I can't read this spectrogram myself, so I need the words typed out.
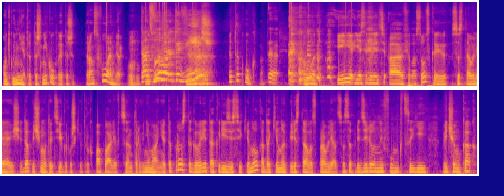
Он такой, нет, это ж не кукла, это же трансформер. Трансформер это вещь. Это кукла. Да. Вот. И если говорить о философской составляющей, да, почему вот эти игрушки вдруг попали в центр внимания, это просто говорит о кризисе кино, когда кино перестало справляться с определенной функцией, причем как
